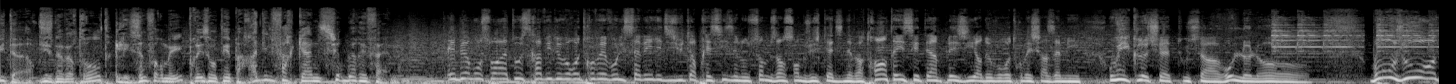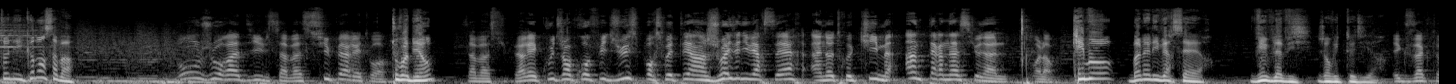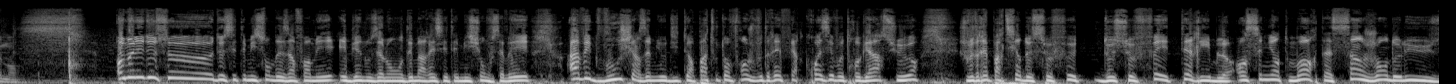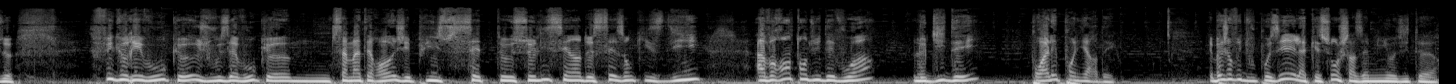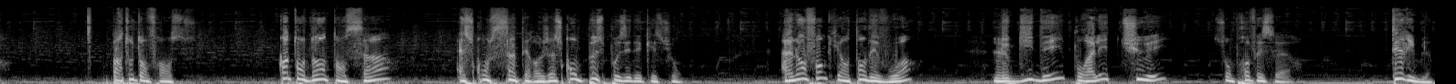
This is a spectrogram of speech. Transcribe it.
18h, 19h30, Les Informés, présentés par Adil Farkan sur Beurre FM. Eh bien, bonsoir à tous, ravi de vous retrouver. Vous le savez, il est 18h précise et nous sommes ensemble jusqu'à 19h30. Et c'était un plaisir de vous retrouver, chers amis. Oui, clochette, tout ça. Oh là là. Bonjour, Anthony, comment ça va? Bonjour Adil, ça va super et toi? Tout va bien Ça va super. Écoute, j'en profite juste pour souhaiter un joyeux anniversaire à notre Kim international. Voilà. Kimo, bon anniversaire. Vive la vie, j'ai envie de te dire. Exactement. Au menu de, de cette émission des informés, eh bien, nous allons démarrer cette émission, vous savez, avec vous, chers amis auditeurs, partout en France. Je voudrais faire croiser votre regard sur, je voudrais partir de ce, fait terrible. Enseignante morte à Saint-Jean-de-Luz. Figurez-vous que je vous avoue que hum, ça m'interroge. Et puis, ce lycéen de 16 ans qui se dit avoir entendu des voix, le guider pour aller poignarder. Eh bien, j'ai envie de vous poser la question, chers amis auditeurs. Partout en France, quand on entend ça, est-ce qu'on s'interroge? Est-ce qu'on peut se poser des questions? Un enfant qui entend des voix, le guider pour aller tuer son professeur. Terrible.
